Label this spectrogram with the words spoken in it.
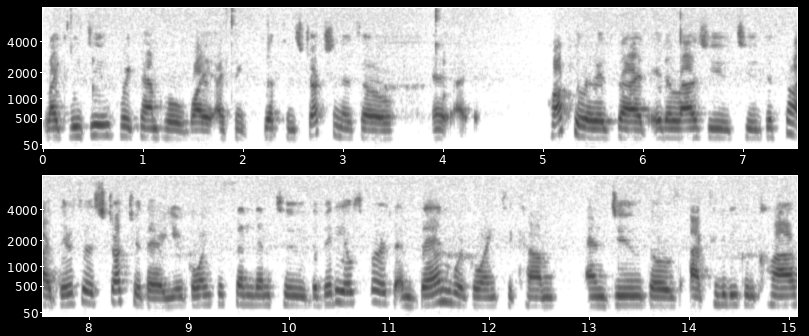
like we do, for example, why I think flipped instruction is so uh, popular is that it allows you to decide there's a structure there. You're going to send them to the videos first, and then we're going to come and do those activities in class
